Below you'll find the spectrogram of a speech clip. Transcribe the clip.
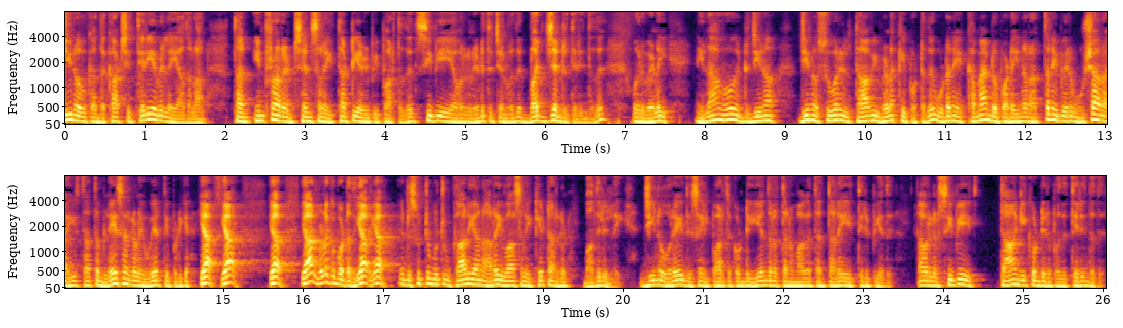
ஜீனோவுக்கு அந்த காட்சி தெரியவில்லை ஆதலால் தன் இன்ஃப்ராரெட் சென்சரை தட்டி எழுப்பி பார்த்தது. சிபிஐ அவர்கள் எடுத்துச் செல்வது பஜ் என்று தெரிந்தது. ஒருவேளை நிலாவோ என்று ஜீனா ஜீனோ சுவரில் தாவி விளக்கை போட்டது. உடனே கமாண்டோ படையினர் அத்தனை பேரும் உஷாராகி தத்தம் லேசர்களை உயர்த்தி பிடிக்க யார் யார்? யார் யார் விளக்கு போட்டது யார் யார்? என்று சுற்றுமுற்றும் காலியான அறை வாசலை கேட்டார்கள். பதிலில்லை. ஜீனோ ஒரே திசையில் பார்த்து கொண்டு இயந்திரத்தனமாக தன் தலையை திருப்பியது. அவர்கள் சிபிஐ தாங்கிக் கொண்டிருப்பது தெரிந்தது.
